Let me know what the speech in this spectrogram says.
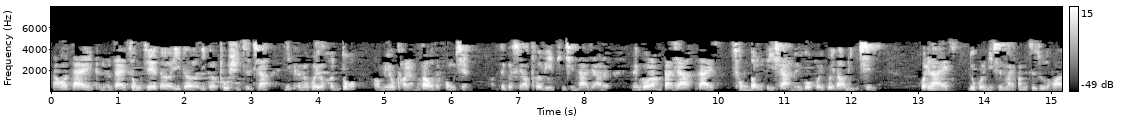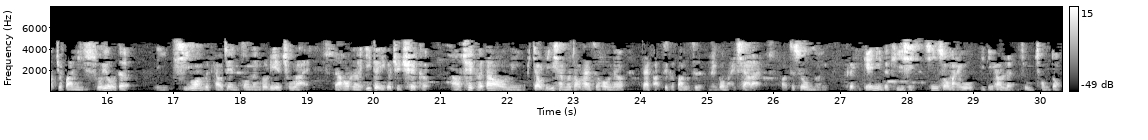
然后在可能在中介的一个一个 push 之下，你可能会有很多哦没有考量到的风险啊，这个是要特别提醒大家的，能够让大家在冲动底下能够回归到理性。回来，如果你是买房自住的话，就把你所有的你期望的条件都能够列出来，然后呢一个一个去 check，然后 check 到你比较理想的状态之后呢。再把这个房子能够买下来，啊，这是我们可以给你的提醒。新手买屋一定要忍住冲动。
